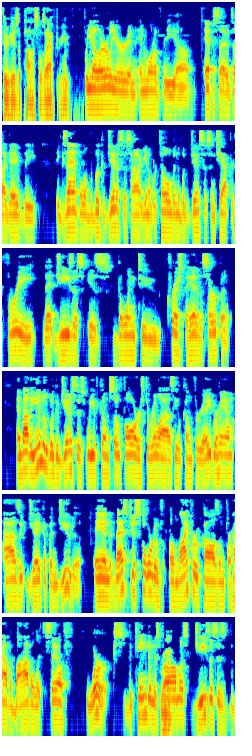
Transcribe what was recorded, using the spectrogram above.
through his apostles after him. Well, you know, earlier in, in one of the uh, episodes, I gave the example of the book of Genesis, how, you know, we're told in the book of Genesis in chapter three that Jesus is going to crush the head of the serpent. And by the end of the book of Genesis, we have come so far as to realize he'll come through Abraham, Isaac, Jacob, and Judah. And that's just sort of a microcosm for how the Bible itself works. The kingdom is Right. promised. Jesus is the,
